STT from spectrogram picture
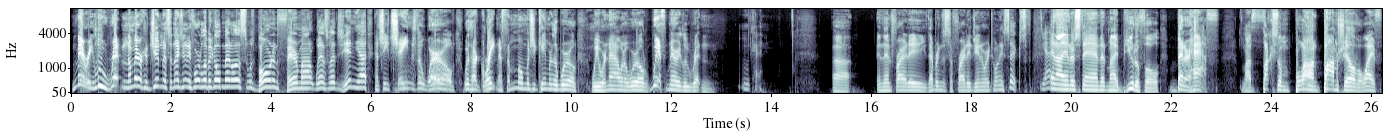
Mary Lou Retton, American gymnast and 1984 Olympic gold medalist, was born in Fairmont, West Virginia, and she changed the world with her greatness the moment she came into the world. We were now in a world with Mary Lou Retton. Okay. Uh, and then Friday, that brings us to Friday, January 26th. Yes. And I understand that my beautiful better half, my buxom blonde bombshell of a wife,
